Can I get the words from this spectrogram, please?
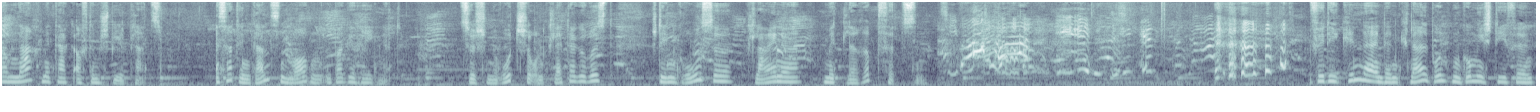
Am Nachmittag auf dem Spielplatz. Es hat den ganzen Morgen über geregnet. Zwischen Rutsche und Klettergerüst stehen große, kleine, mittlere Pfützen. Für die Kinder in den knallbunten Gummistiefeln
